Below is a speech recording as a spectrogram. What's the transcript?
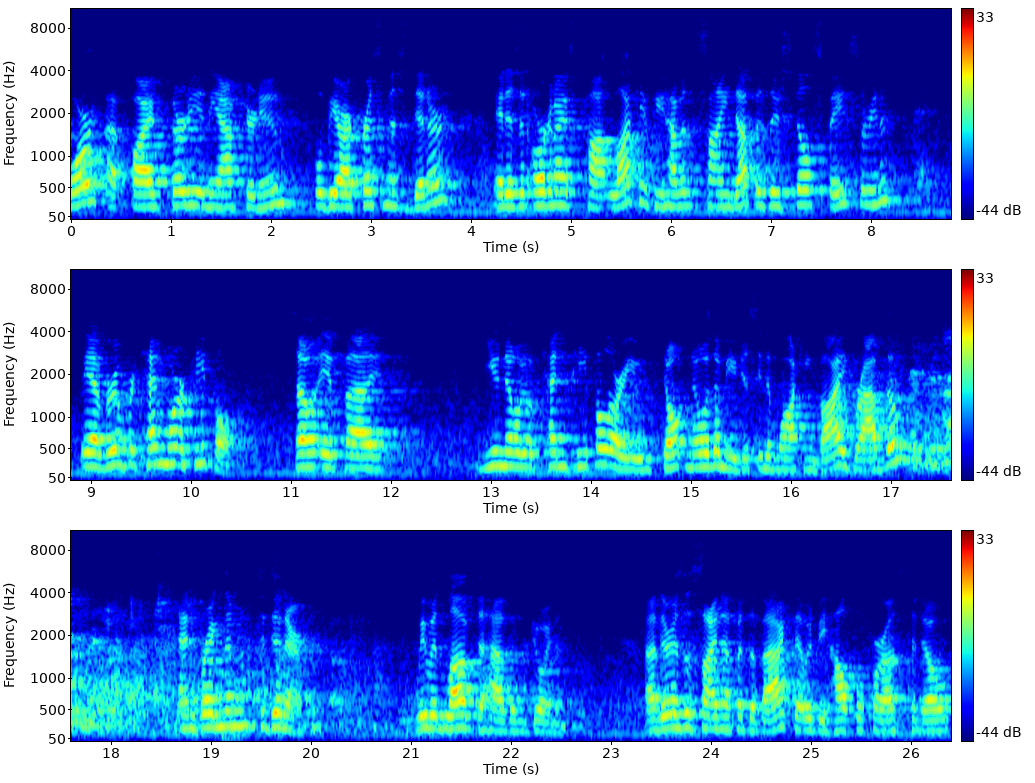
4th at 5:30 in the afternoon will be our Christmas dinner. It is an organized potluck. If you haven't signed up, is there still space, Serena? We have room for 10 more people. So if uh, you know of 10 people or you don't know them, you just see them walking by, grab them and bring them to dinner. We would love to have them join us. Uh, there is a sign up at the back that would be helpful for us to know.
